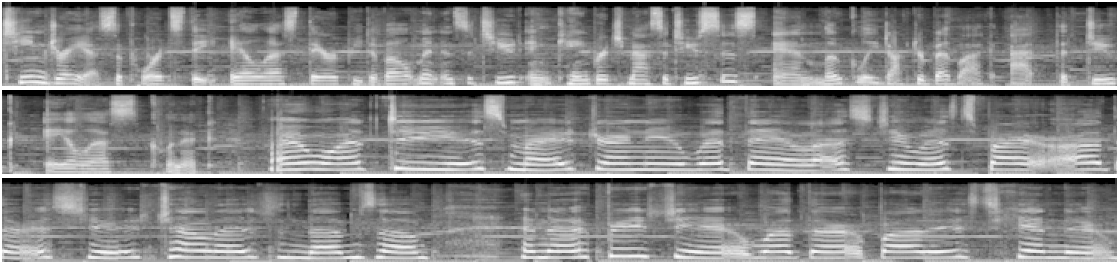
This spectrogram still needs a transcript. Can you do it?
Team Drea supports the ALS Therapy Development Institute in Cambridge, Massachusetts, and locally Dr. Bedlack at the Duke ALS Clinic. I want to use my journey with ALS to inspire others to challenge themselves and appreciate what their bodies can do.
